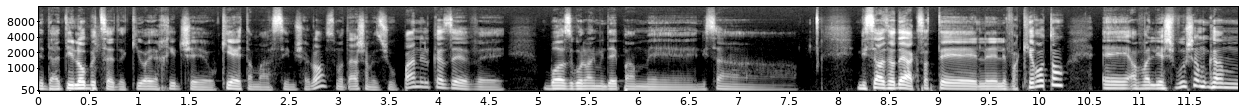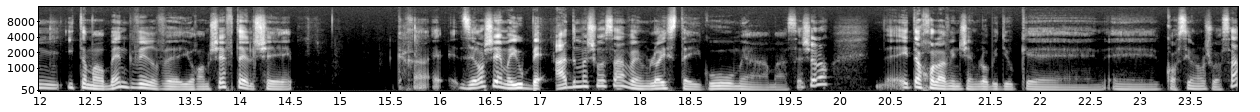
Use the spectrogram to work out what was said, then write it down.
לדעתי לא בצדק, כי הוא היחיד שהוקיע את המעשים שלו. זאת אומרת, היה שם איזשהו פאנל כזה, ובועז גולן מדי פעם ניסה ניסה, אתה יודע, קצת אה, לבקר אותו, אה, אבל ישבו שם גם איתמר בן גביר ויורם שפטל, שככה, אה, זה לא שהם היו בעד מה שהוא עשה, והם לא הסתייגו מהמעשה שלו. היית יכול להבין שהם לא בדיוק אה, אה, כועסים על מה שהוא עשה.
